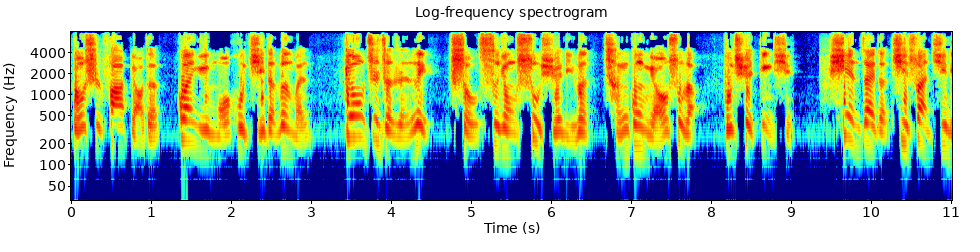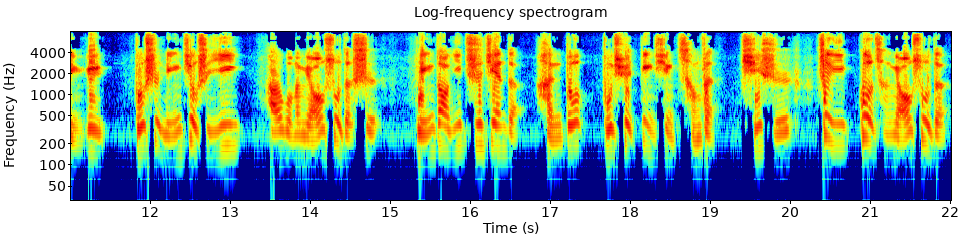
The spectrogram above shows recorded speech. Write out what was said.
博士发表的关于模糊集的论文，标志着人类首次用数学理论成功描述了不确定性。现在的计算机领域不是零就是一，而我们描述的是零到一之间的很多不确定性成分。其实这一过程描述的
